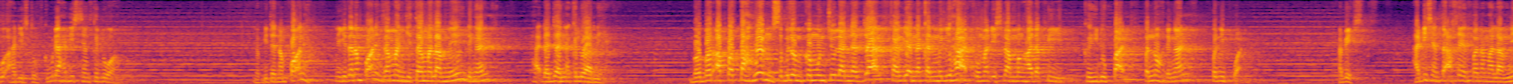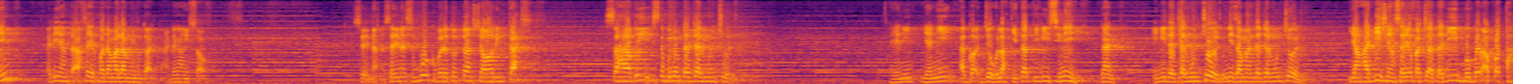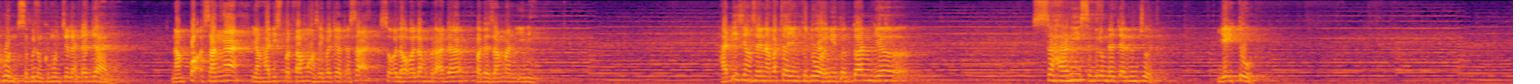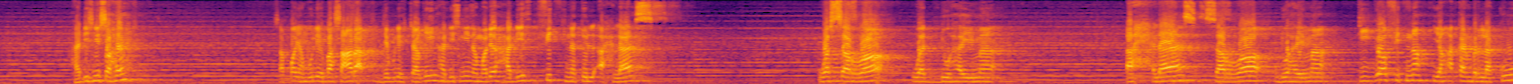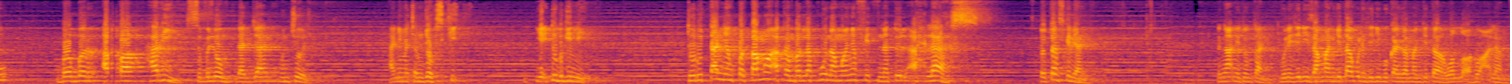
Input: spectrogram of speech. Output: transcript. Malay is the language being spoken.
sebut hadis tu. Kemudian hadis yang kedua. Kita nampak ni. Ni kita nampak ni zaman kita malam ni dengan hak Dajjal nak keluar ni. Beberapa tahun sebelum kemunculan Dajjal kalian akan melihat umat Islam menghadapi kehidupan penuh dengan penipuan. Habis. Hadis yang terakhir pada malam ni hadis yang terakhir pada malam ni tuan. Ha, jangan risau. Saya nak saya nak sebut kepada tuan-tuan secara ringkas sehari sebelum Dajjal muncul. Yang ni, yang ni agak jauh lah kita di sini kan? Ini Dajjal muncul ini zaman Dajjal muncul. Yang hadis yang saya baca tadi beberapa tahun sebelum kemunculan Dajjal. Nampak sangat yang hadis pertama saya baca tak seolah-olah berada pada zaman ini. Hadis yang saya nak baca yang kedua ini tuan-tuan dia sehari sebelum Dajjal muncul iaitu hadis ni sahih? Siapa yang boleh bahasa Arab dia boleh cari hadis ni. Nama dia hadis fitnatul ahlas. Wasarra wadduhaima. Ahlas sarra duhaima. Tiga fitnah yang akan berlaku beberapa hari sebelum Dajjal muncul. Ini macam jauh sikit. Iaitu begini turutan yang pertama akan berlaku namanya fitnatul ahlas. Tuan-tuan sekalian dengar ni tuan-tuan. Boleh jadi zaman kita boleh jadi bukan zaman kita. Wallahu alam.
